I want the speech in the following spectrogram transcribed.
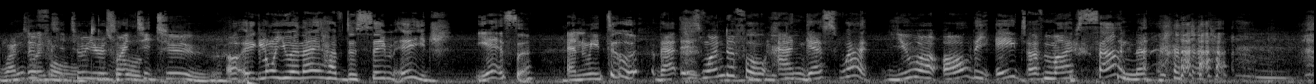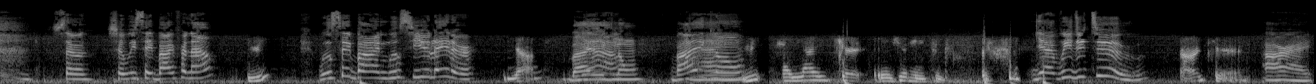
Wonderful. 22 years old. 22. Oh, Eglon, you and I have the same age. Yes, and me too. That is wonderful. and guess what? You are all the age of my son. so, shall we say bye for now? Me? We'll say bye and we'll see you later. Yeah. Bye, Yeah. Eglon. Bye, Eglon. Me, I like uh, Roger Montou. Yeah, we do too. okay. All right.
